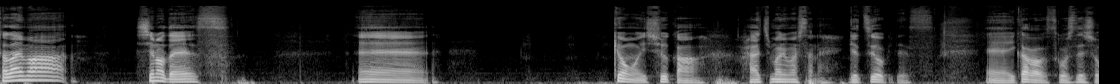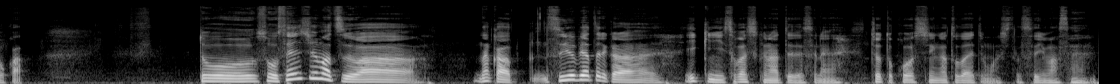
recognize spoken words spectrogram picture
ただいま、しのです。えー、今日も一週間始まりましたね。月曜日です。えー、いかがお過ごしでしょうか？と、そう、先週末は、なんか、水曜日あたりから一気に忙しくなってですね、ちょっと更新が途絶えてました。すいません。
